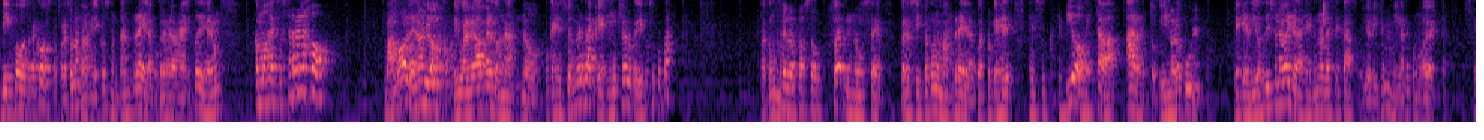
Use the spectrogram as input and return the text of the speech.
dijo otra cosa, por eso los evangélicos son tan reglas, porque los evangélicos dijeron, como Jesús se relajó, vamos a volvernos locos, igual me va a perdonar. No, porque Jesús es verdad que mucho de lo que dijo su papá fue como Se lo pasó. fue, no sé, pero sí fue como más regla, pues, porque Je- Jesús, Dios estaba harto, y no lo culpo, de que Dios dice una vaina y la gente no le hace caso. Y ahorita imagínate cómo debe estar. Sí.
